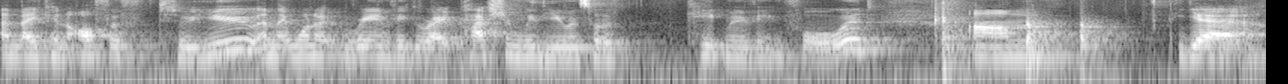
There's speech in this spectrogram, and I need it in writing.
and make an offer to you, and they want to reinvigorate passion with you and sort of keep moving forward. Um, yeah,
